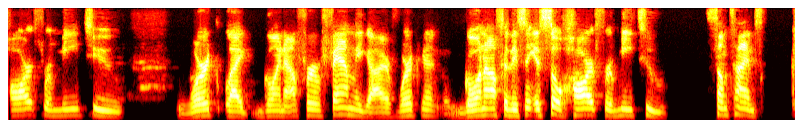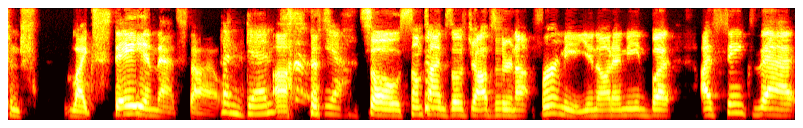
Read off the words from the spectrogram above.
hard for me to work like going out for a family guy or working going out for these things. It's so hard for me to sometimes con- like stay in that style Condensed. uh, yeah. so sometimes those jobs are not for me you know what i mean but i think that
